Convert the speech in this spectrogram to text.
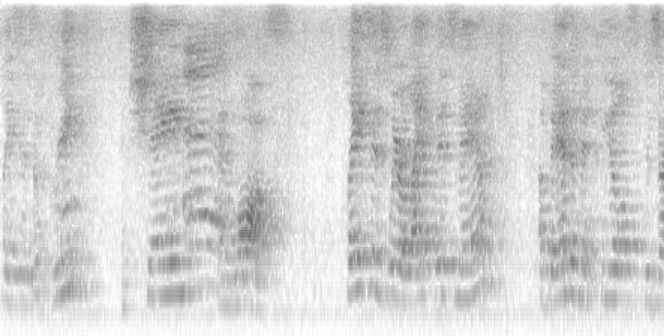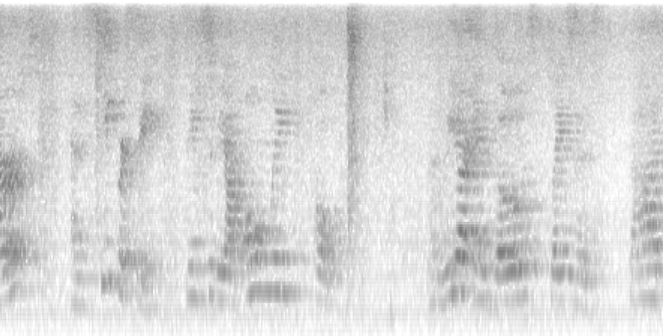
Places of grief and shame and loss. Places where, like this man, abandonment feels deserved and secrecy seems to be our only hope. When we are in those places, God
